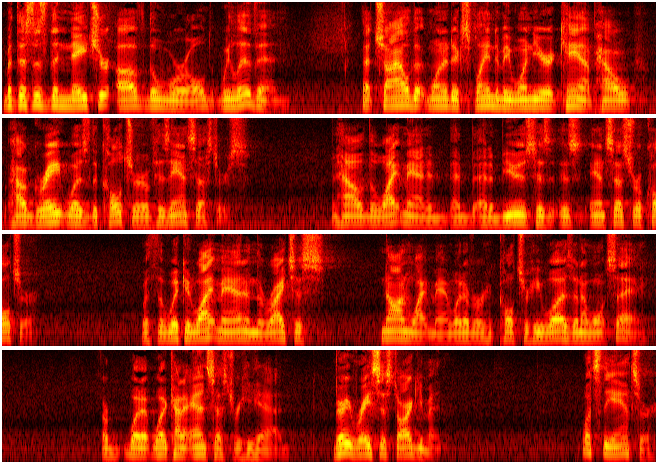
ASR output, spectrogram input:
But this is the nature of the world we live in. That child that wanted to explain to me one year at camp how, how great was the culture of his ancestors and how the white man had, had, had abused his, his ancestral culture with the wicked white man and the righteous non white man, whatever culture he was, and I won't say, or what, what kind of ancestry he had. Very racist argument. What's the answer?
